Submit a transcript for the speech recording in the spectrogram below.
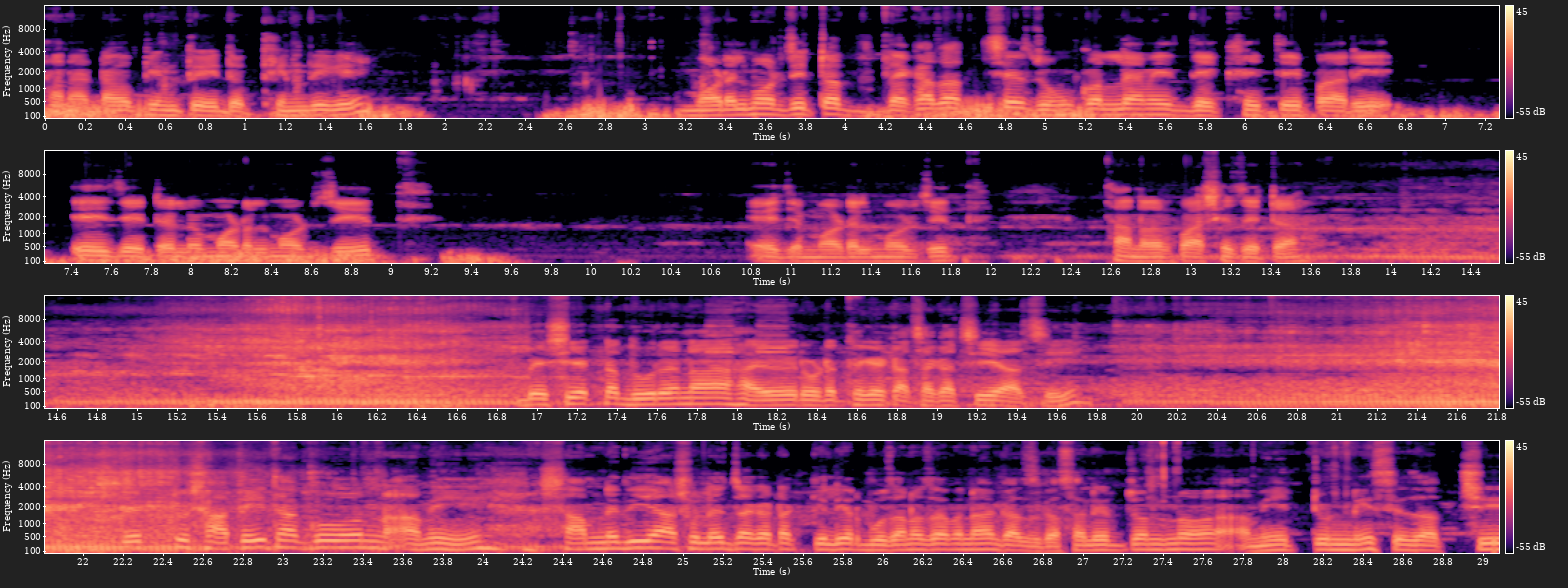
থানাটাও কিন্তু এই দক্ষিণ দিকেই মডেল মসজিদটা দেখা যাচ্ছে, জুম করলে আমি দেখাইতে পারি। এই যে এটা হলো মডেল মসজিদ। এই যে মডেল মসজিদ, থানার পাশে যেটা। বেশি একটা দূরে না হাইওয়ে রোডের থেকে কাছাকাছি আছি। একটু সাথেই থাকুন, আমি সামনে দিয়ে আসলে জায়গাটা ক্লিয়ার বোঝানো যাবে না, গাছগাছালির জন্য আমি একটু নিচে যাচ্ছি।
